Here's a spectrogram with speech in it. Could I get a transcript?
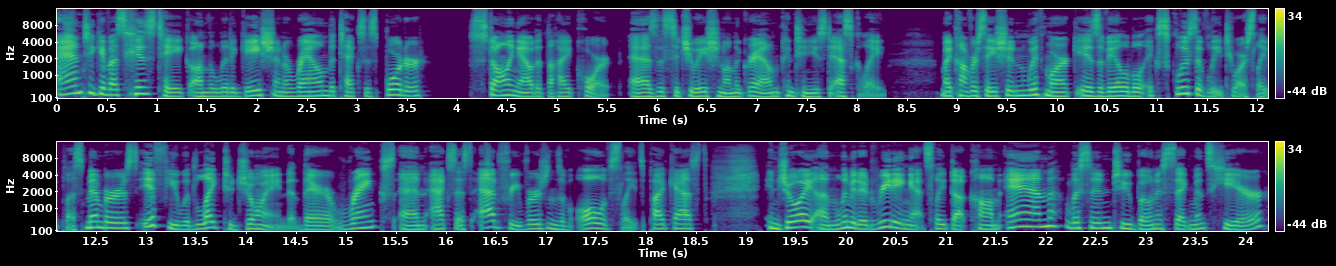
and to give us his take on the litigation around the Texas border stalling out at the High Court as the situation on the ground continues to escalate. My conversation with Mark is available exclusively to our Slate Plus members. If you would like to join their ranks and access ad free versions of all of Slate's podcasts, enjoy unlimited reading at slate.com and listen to bonus segments here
